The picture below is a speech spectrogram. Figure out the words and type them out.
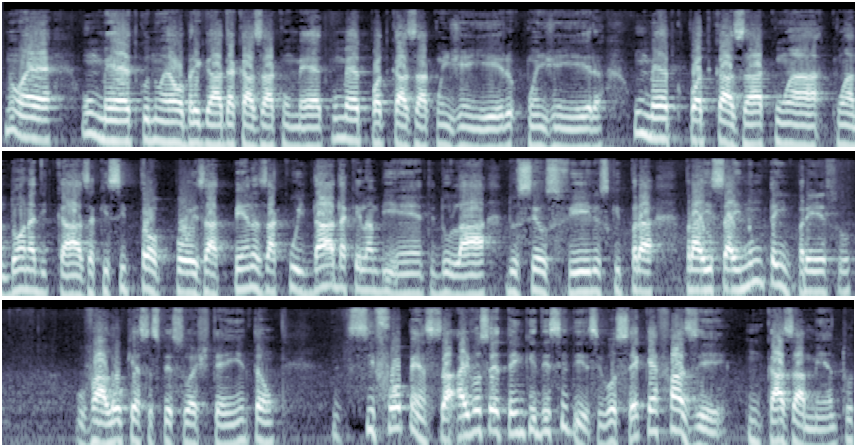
Não é um médico não é obrigado a casar com um médico, um médico pode casar com um engenheiro, com engenheira, um médico pode casar com a, com a dona de casa que se propôs apenas a cuidar daquele ambiente, do lar, dos seus filhos, que para isso aí não tem preço o valor que essas pessoas têm. Então, se for pensar, aí você tem que decidir se você quer fazer um casamento,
